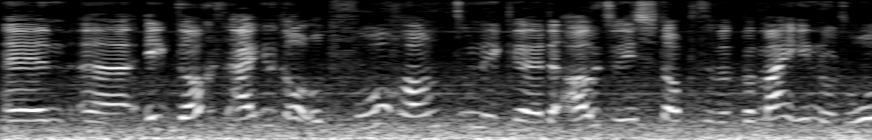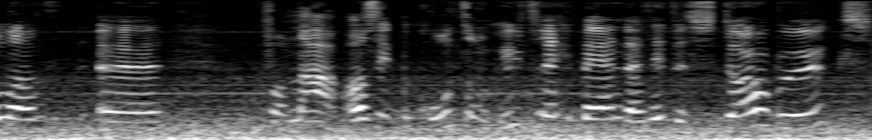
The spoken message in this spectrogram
En uh, ik dacht eigenlijk al op voorhand, toen ik uh, de auto instapte bij mij in Noord-Holland, van nou, als ik rondom Utrecht ben, daar zit een Starbucks.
